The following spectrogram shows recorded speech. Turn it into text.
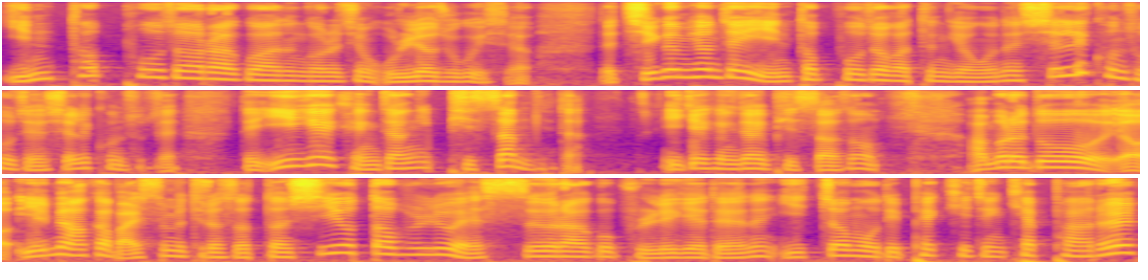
인터포저라고 하는 거를 지금 올려주고 있어요. 지금 현재 이 인터포저 같은 경우는 실리콘 소재예요, 실리콘 소재. 근데 이게 굉장히 비쌉니다. 이게 굉장히 비싸서 아무래도 어, 일명 아까 말씀을 드렸었던 COWS라고 불리게 되는 2.5D 패키징 캐파를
